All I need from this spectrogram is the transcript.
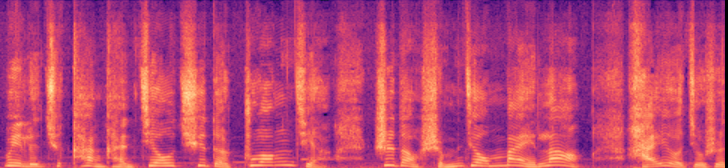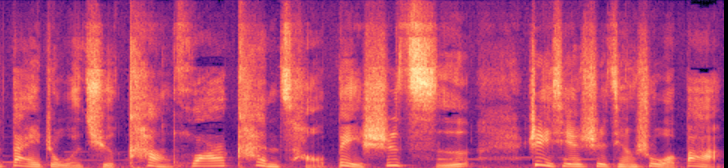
为了去看看郊区的庄稼，知道什么叫麦浪，还有就是带着我去看花、看草、背诗词。这些事情是我爸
